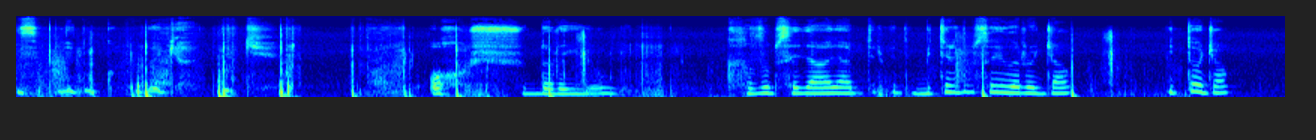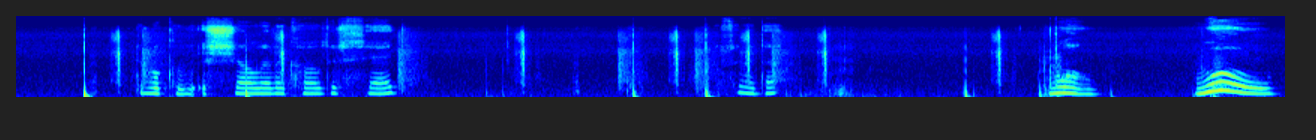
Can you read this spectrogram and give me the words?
disiplin okuluna geldik. Oh, şunları yiyorum. Kızım seni hala bitirmedim. Bitirdim sayıları hocam. Bitti hocam. Dur bakalım eşyaları kaldır sen. Bu sırada. Wow. Wow.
